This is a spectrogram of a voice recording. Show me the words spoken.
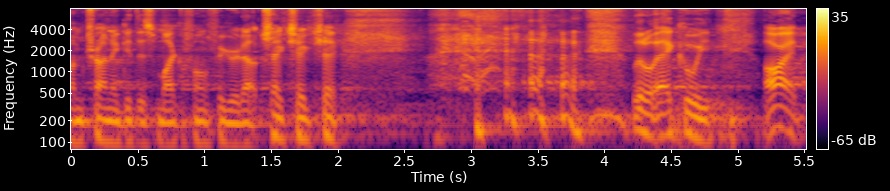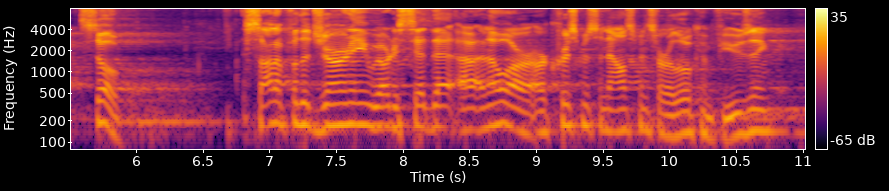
I'm trying to get this microphone figured out. Check, check, check. Little echoey. All right, so sign up for the journey. We already said that. I know our, our Christmas announcements are a little confusing.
